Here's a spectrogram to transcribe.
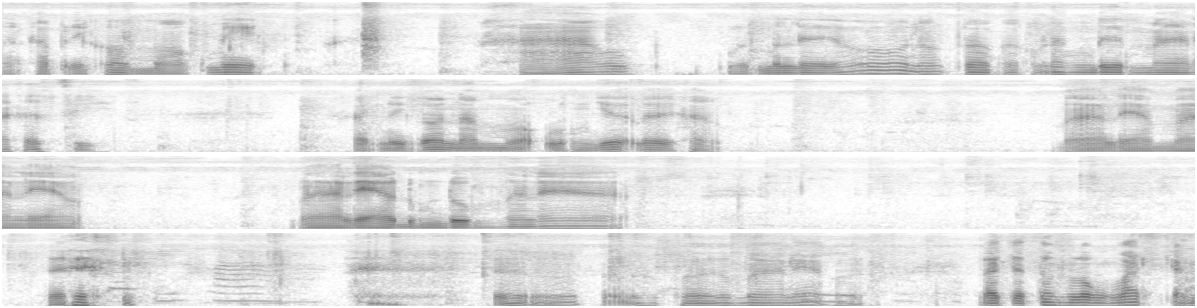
นะครับอันนี้ก็หมอกเมฆขาวหมดมาเลยโอ้น้องตองก็กำลังเดินมานะครับสิครับนี่ก็นำหมอกลงเยอะเลยครับ มาแล้วมาแล้ว มาแล้วดุมๆมาแล้วเออเออพอมาแล้ว เราจะต้องลงวัดกัน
